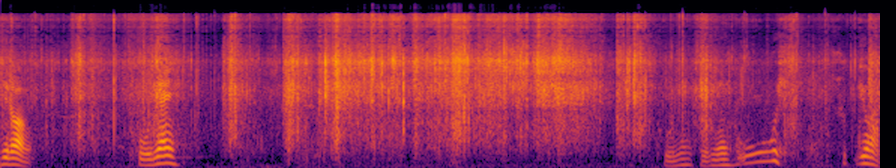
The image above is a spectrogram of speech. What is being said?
พี่น้องผูใหญ่ผูใหญ่ผูใหญ่อุ้ยสุดยอด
